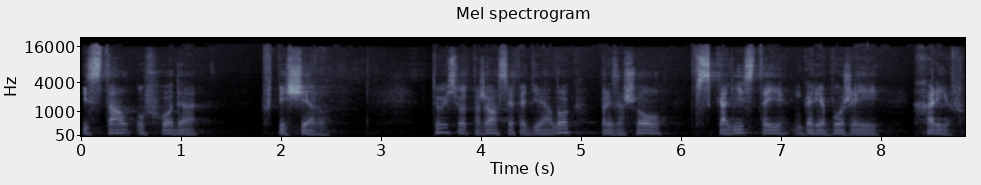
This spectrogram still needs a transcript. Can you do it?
и стал у входа в пещеру». То есть вот, пожалуйста, этот диалог произошел в скалистой горе Божией Хариф.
